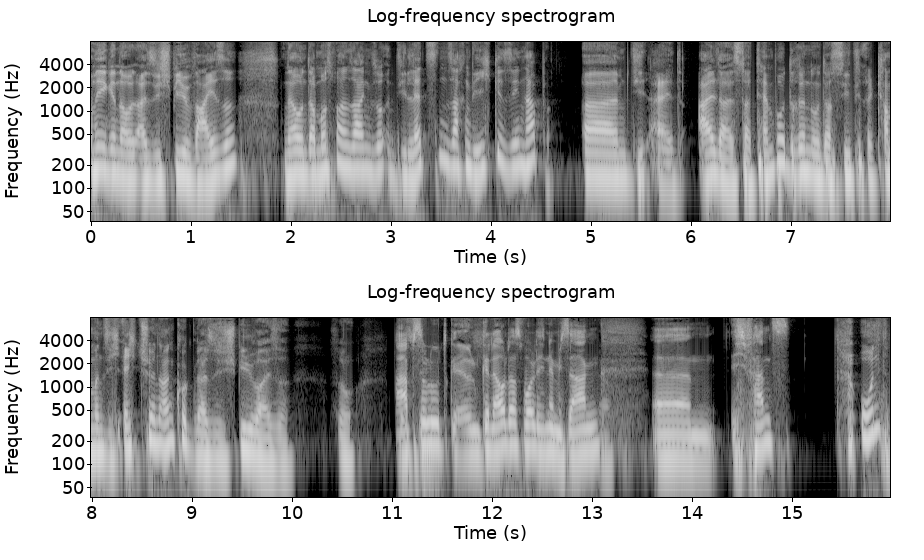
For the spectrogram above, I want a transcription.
Nee, genau, also die Spielweise. Na, und da muss man sagen, so die letzten Sachen, die ich gesehen habe, ähm, die, äh, Alter, ist da Tempo drin und das sieht, kann man sich echt schön angucken, also die Spielweise. So. Absolut. Und genau das wollte ich nämlich sagen. Ähm, ich fand's Und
